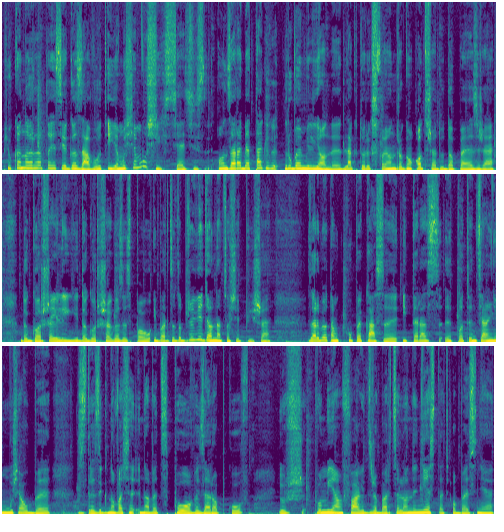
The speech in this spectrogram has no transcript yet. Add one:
Piłka nożna to jest jego zawód i jemu się musi chcieć. On zarabia tak grube miliony, dla których swoją drogą odszedł do PSG, do gorszej ligi, do gorszego zespołu i bardzo dobrze wiedział, na co się pisze. Zarabiał tam kupę kasy i teraz y, potencjalnie musiałby zrezygnować nawet z połowy zarobków już pomijam fakt, że Barcelony nie stać obecnie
